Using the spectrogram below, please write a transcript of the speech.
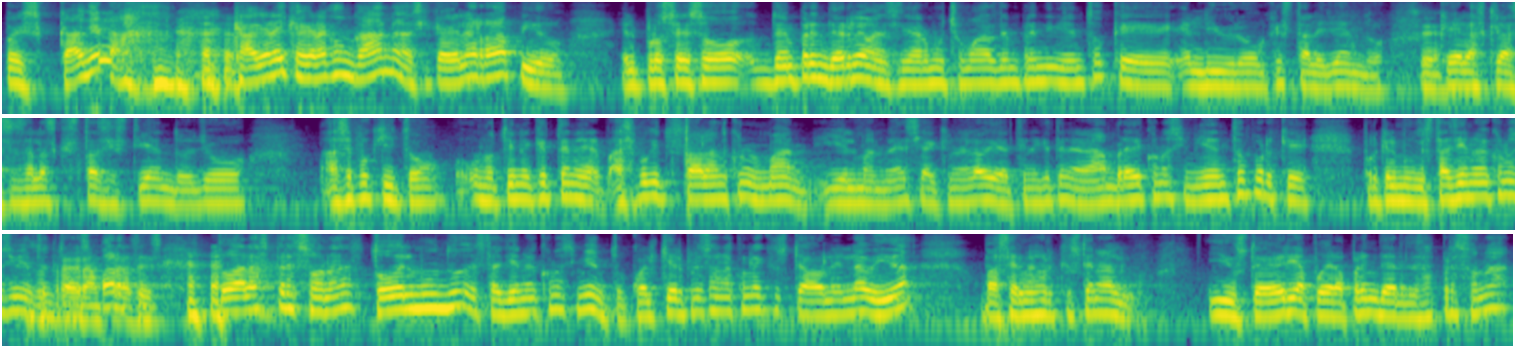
pues cáguela, cáguela y cáguela con ganas y cáguela rápido. El proceso de emprender le va a enseñar mucho más de emprendimiento que el libro que está leyendo, Sí. que las clases a las que está asistiendo. Yo hace poquito, uno tiene que tener, hace poquito estaba hablando con un man y el man me decía que uno en la vida tiene que tener hambre de conocimiento porque, porque el mundo está lleno de conocimiento Es en todas partes. frase. Todas las personas, todo el mundo está lleno de conocimiento. Cualquier persona con la que usted hable en la vida va a ser mejor que usted en algo. Y usted debería poder aprender de esa persona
